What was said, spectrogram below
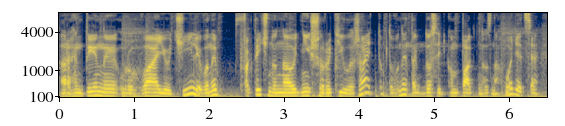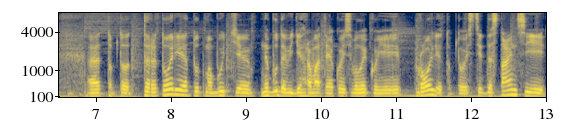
Аргентини, Уругваю, Чилі, вони фактично на одній широті лежать, тобто вони так досить компактно знаходяться. Е, тобто територія тут, мабуть, не буде відігравати якоїсь великої ролі. Тобто, ось ці дистанції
